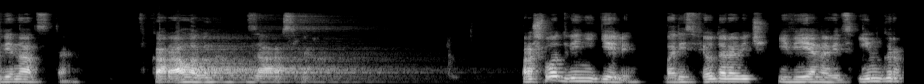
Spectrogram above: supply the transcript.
12. В коралловых зарослях. Прошло две недели. Борис Федорович и веяновец Ингр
